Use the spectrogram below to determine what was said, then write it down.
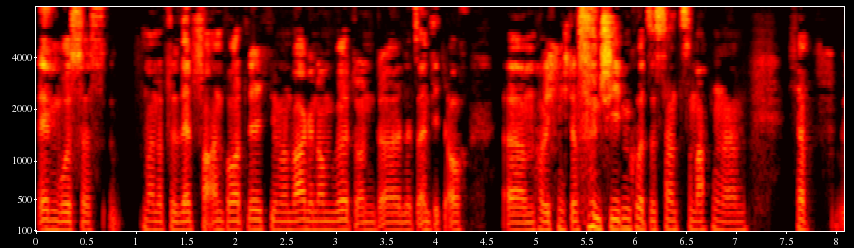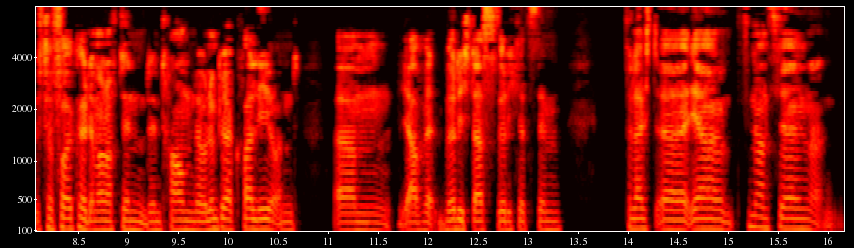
irgendwo ist das man dafür selbst verantwortlich, wie man wahrgenommen wird und äh, letztendlich auch ähm, habe ich mich dafür entschieden, Kurzdistanz zu machen. Ähm, ich habe, ich verfolge halt immer noch den den Traum der Olympia-Quali und ähm, ja, würde ich das, würde ich jetzt dem vielleicht äh, eher finanziellen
